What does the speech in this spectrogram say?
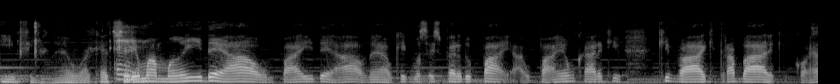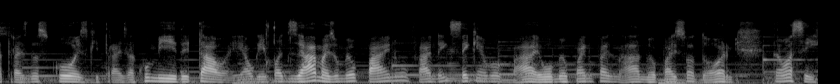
Enfim, né? O arquétipo é. seria uma mãe ideal, um pai ideal, né? O que, que você espera do pai? Ah, o pai é um cara que, que vai, que trabalha, que corre atrás das coisas, que traz a comida e tal. Aí alguém pode dizer, ah, mas o meu pai não faz, nem sei quem é o meu pai, ou meu pai não faz nada, meu pai só dorme. Então, assim,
